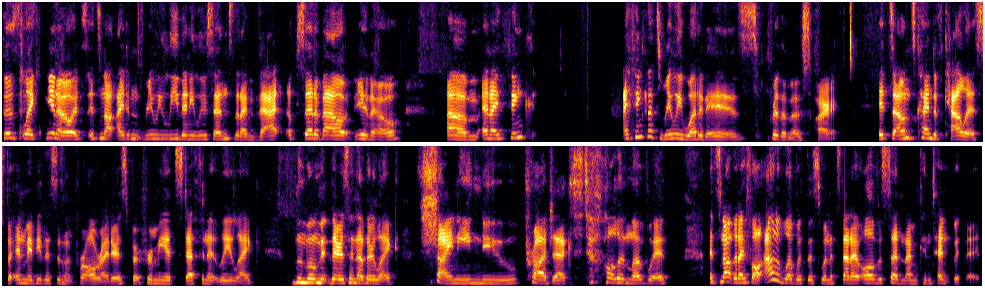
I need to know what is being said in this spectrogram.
those like, you know, it's it's not I didn't really leave any loose ends that I'm that upset about, you know. Um and I think I think that's really what it is for the most part. It sounds kind of callous, but and maybe this isn't for all writers, but for me it's definitely like the moment there's another like shiny new project to fall in love with it's not that I fall out of love with this one. It's that I all of a sudden I'm content with it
